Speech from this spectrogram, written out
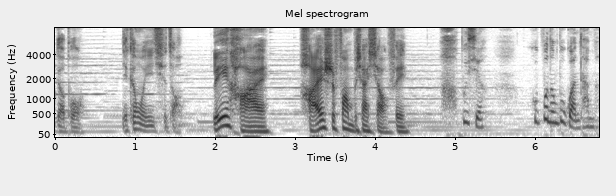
要不，你跟我一起走？李海还是放不下小飞。不行，我不能不管他们。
